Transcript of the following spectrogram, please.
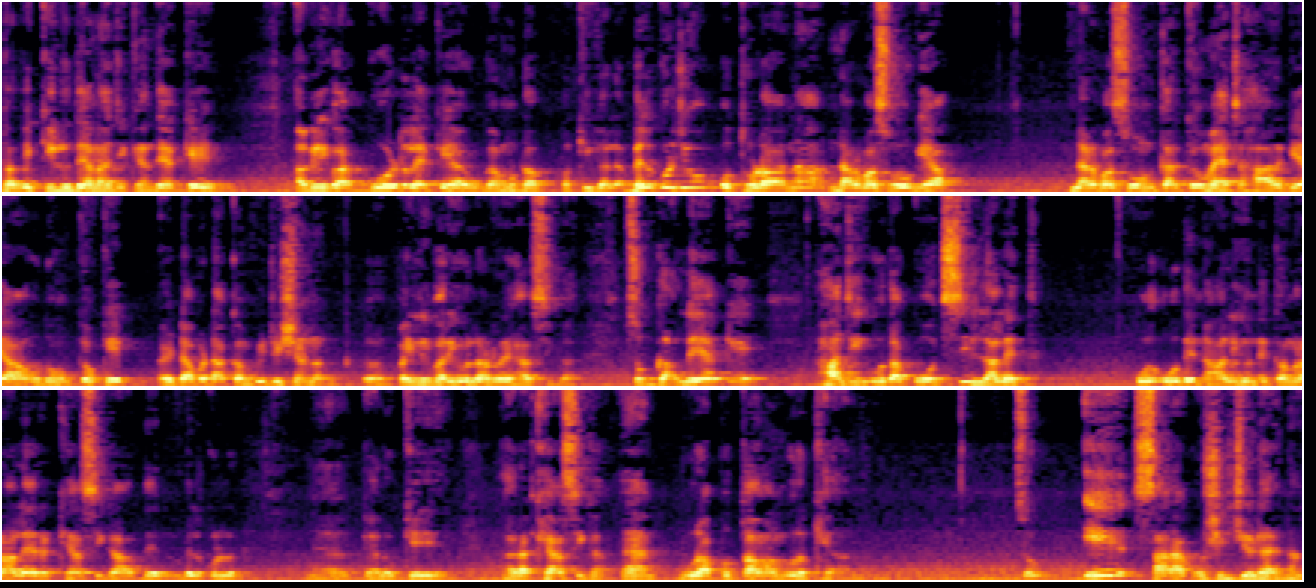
ਤਾਂ ਵਿੱਕੀ ਲੁਧਿਆਣਾ ਜੀ ਕਹਿੰਦੇ ਆ ਕਿ ਅਗਲੀ ਵਾਰ 골ਡ ਲੈ ਕੇ ਆਊਗਾ ਮੁੰਡਾ, ਪੱਕੀ ਗੱਲ ਹੈ। ਬਿਲਕੁਲ ਜੀ, ਉਹ ਥੋੜਾ ਨਾ ਨਰਵਸ ਹੋ ਗਿਆ। ਨਰਵਸ ਹੋਣ ਕਰਕੇ ਉਹ ਮੈਚ ਹਾਰ ਗਿਆ ਉਦੋਂ, ਕਿਉਂਕਿ ਐਡਾ ਵੱਡਾ ਕੰਪੀਟੀਸ਼ਨ ਪਹਿਲੀ ਵਾਰੀ ਉਹ ਲੜ ਰਿਹਾ ਸੀਗਾ। ਸੋ ਗੱਲ ਇਹ ਆ ਕਿ ਹਾਂਜੀ ਉਹਦਾ ਕੋਚ ਸੀ ਲਲਿਤ। ਉਹ, ਉਹਦੇ ਨਾਲ ਹੀ ਉਹਨੇ ਕਮਰਾ ਲੈ ਰੱਖਿਆ ਸੀਗਾ, ਆਪਦੇ ਬਿਲਕੁਲ ਕਹਿ ਲਓ ਕਿ ਰੱਖਿਆ ਸੀਗਾ, ਹੈ, ਪੂਰਾ ਪੁੱਤਾਂ ਵਾਂਗੂ ਰੱਖਿਆ। ਸੋ ਇਹ ਸਾਰਾ ਕੁਝ ਜਿਹੜਾ ਹੈ ਨਾ,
